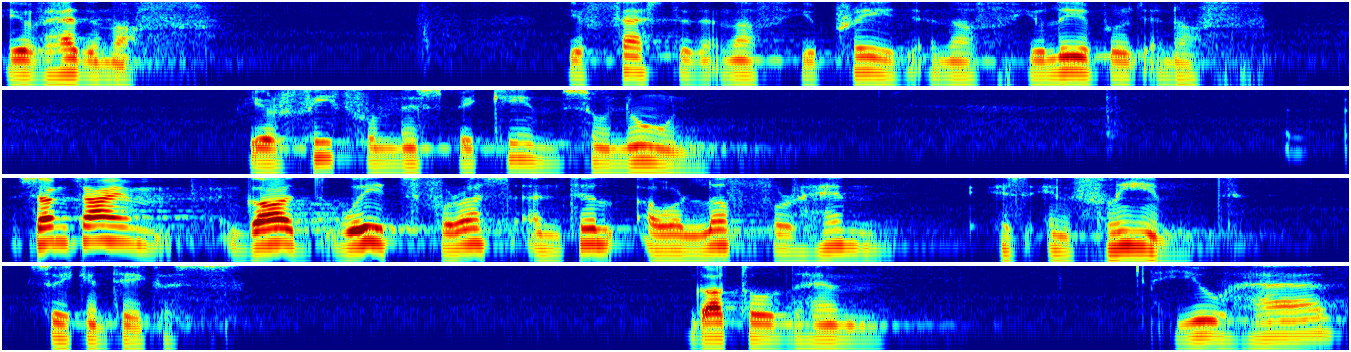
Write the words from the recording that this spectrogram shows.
you've had enough. You fasted enough, you prayed enough, you labored enough. Your faithfulness became so known. Sometimes God waits for us until our love for Him is inflamed so He can take us. God told him, You have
